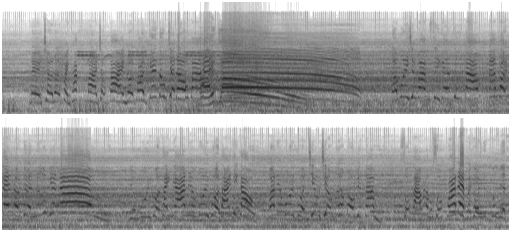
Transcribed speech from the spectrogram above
để chờ đợi khoảnh khắc mà trọng tài nổi còi kết thúc trận đấu. Và hết hết giờ tấm huy chương vàng SEA Games thứ 8 đã gọi tên đội tuyển nữ Việt Nam niềm vui của Thanh Nhã niềm Nguyễn Thị Thảo và niềm vui của triệu triệu người hâm mộ Việt Nam. Số 8 là một số quá đẹp phải không những Quốc Việt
